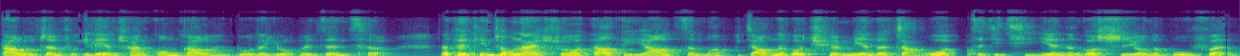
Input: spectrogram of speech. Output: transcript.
大陆政府一连串公告了很多的优惠政策。那对听众来说，到底要怎么比较能够全面的掌握自己企业能够适用的部分，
